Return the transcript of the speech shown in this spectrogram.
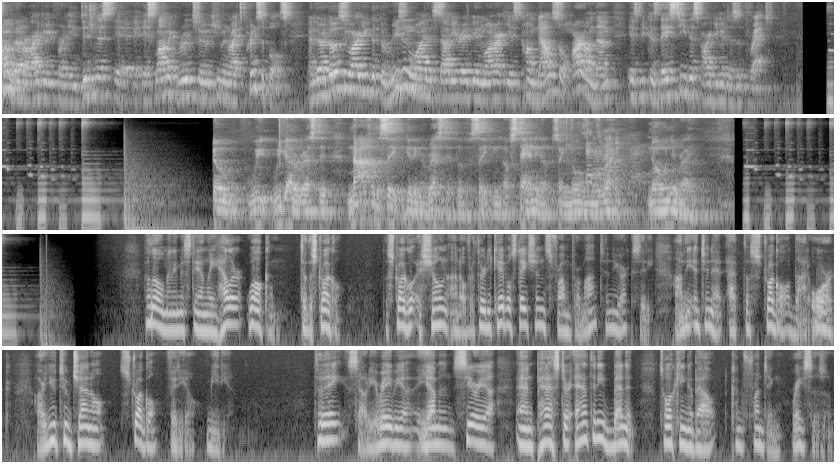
some of them are arguing for an indigenous Islamic root to human rights principles. And there are those who argue that the reason why the Saudi Arabian monarchy has come down so hard on them is because they see this argument as a threat. You know, we, we got arrested not for the sake of getting arrested, but for the sake of standing up, saying, no, when you're right. No, when you're right. Hello, my name is Stanley Heller. Welcome to The Struggle. The Struggle is shown on over 30 cable stations from Vermont to New York City, on the internet at thestruggle.org, our YouTube channel, Struggle Video Media. Today, Saudi Arabia, Yemen, Syria, and Pastor Anthony Bennett talking about confronting racism.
